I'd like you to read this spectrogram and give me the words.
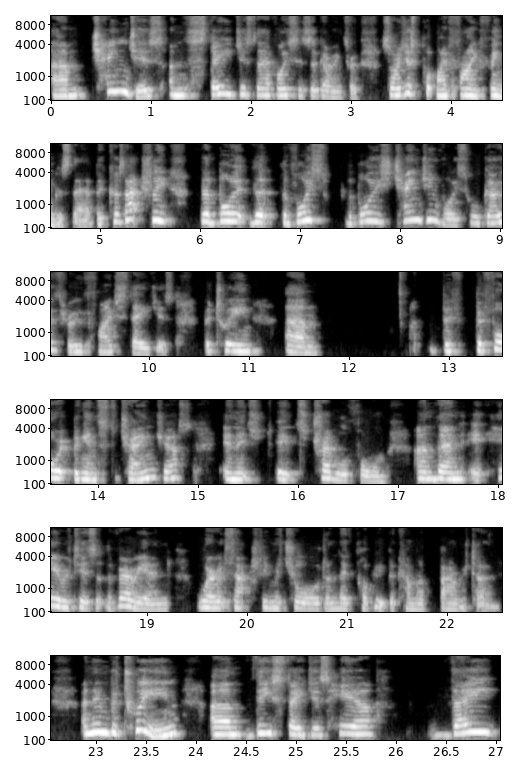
um, changes and the stages their voices are going through. So I just put my five fingers there because actually the boy, the, the voice, the boy's changing voice will go through five stages between um, before it begins to change, yes, in its its treble form, and then it here it is at the very end where it's actually matured and they've probably become a baritone. And in between um, these stages here, they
